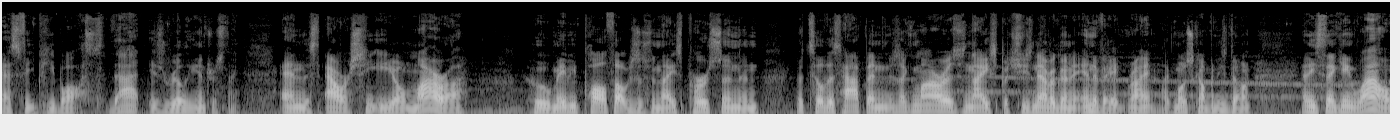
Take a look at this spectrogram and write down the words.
SVP boss. That is really interesting. And this our CEO Mara, who maybe Paul thought was just a nice person, and until this happened, it's like Mara's nice, but she's never going to innovate, right? Like most companies don't. And he's thinking, wow,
